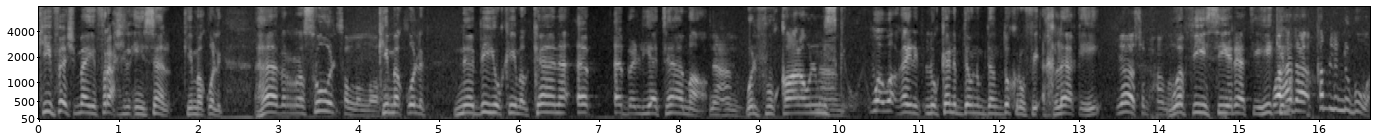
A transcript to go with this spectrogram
كيفاش ما يفرحش الإنسان كما أقول لك هذا الرسول صلى الله كما أقول لك نبي كما كان اب أب اليتامى نعم. والفقراء والمسكين نعم. وغير لو كان نبداو نبدأ نذكروا في أخلاقه يا سبحان الله. وفي سيرته وهذا قبل النبوة.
